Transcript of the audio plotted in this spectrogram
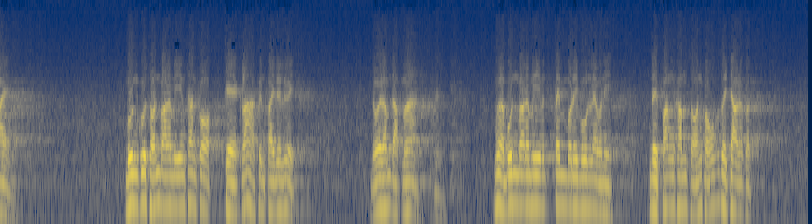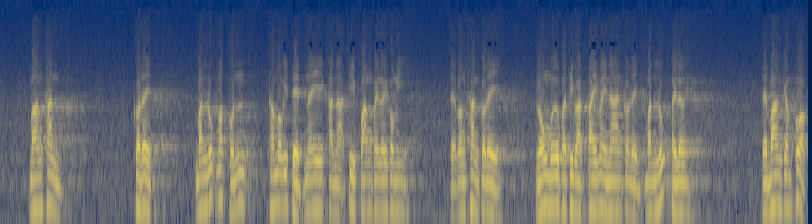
บุญกุศลบารมีของท่านก็ แก่กล้าขึ้นไปเรื่อยๆ โดยลำดับมา เมื่อบุญบารมีมันเต็มบริบูรณ์แล้ววันนี้ ได้ฟังคำสอนของพระพุทธเจ้าแล้วก็ บางท่านก็ได้บรรลุมรรคผลธรรมวิเศษในขณะที่ฟังไปเลยก็มี แต่บางท่านก็ได้ลงมือปฏิบัติไปไม่นานก็ได้บรรลุไปเลย แต่บางจำพวก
